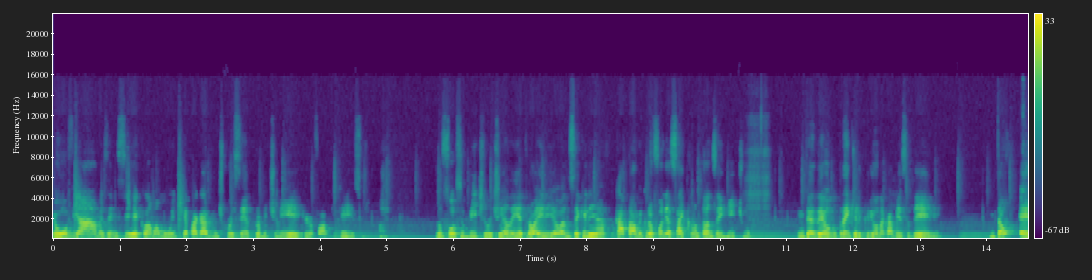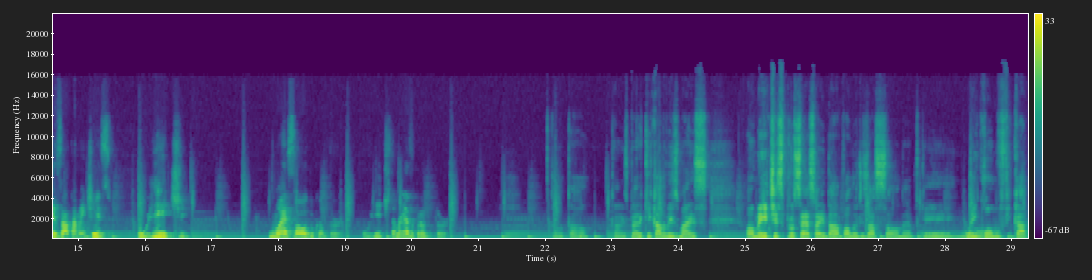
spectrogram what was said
eu ouvi, ah, mas MC reclama muito, quer pagar 20% pro beatmaker. Eu falo, o que, que é isso? Se não fosse o beat, não tinha letra. Eu, a não ser que ele ia catar o microfone e ia sair cantando sem ritmo. Entendeu? No trem que ele criou na cabeça dele. Então, é exatamente isso. O hit não é só do cantor. O hit também é do produtor. Total. Então, espero que cada vez mais aumente esse processo aí da valorização, né? Porque não uhum. tem como ficar.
